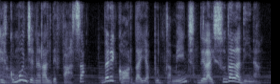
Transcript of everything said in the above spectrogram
Il Comune General de Fassa vi ricorda gli appuntamenti della Suda Ladina.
